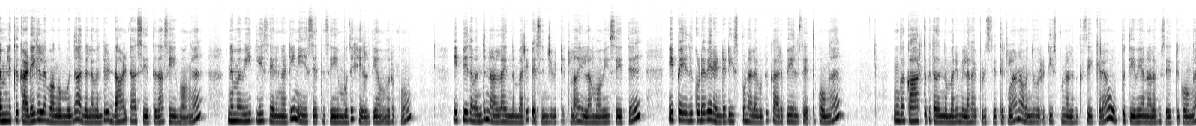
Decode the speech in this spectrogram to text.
நம்மளுக்கு கடைகளில் வாங்கும்போது அதில் வந்து டால்டா சேர்த்து தான் செய்வாங்க. நம்ம வீட்லேயே செய்கிறங்காட்டி நெய் சேர்த்து செய்யும்போது ஹெல்த்தியாகவும் இருக்கும். இப்போ இதை வந்து நல்லா இந்த மாதிரி பிசைஞ்சு விட்டுக்கலாம் எல்லாமாவையும் சேர்த்து. இப்போ இது கூடவே ரெண்டு டீஸ்பூன் அளவுக்கு கருப்பேல் சேர்த்துக்கோங்க. உங்கள் காரத்துக்கு தகுந்த மாதிரி மிளகாய் பொடி சேர்த்துக்கலாம். நான் வந்து ஒரு டீஸ்பூன் அளவுக்கு சேர்க்குறேன். உப்பு தேவையான அளவு சேர்த்துக்கோங்க.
